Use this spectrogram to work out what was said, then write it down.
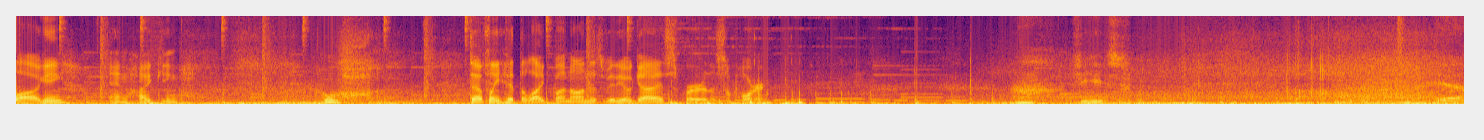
Vlogging and hiking. Whew. Definitely hit the like button on this video, guys, for the support. Jeez. Yeah.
